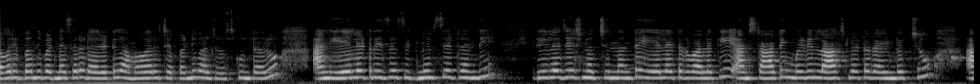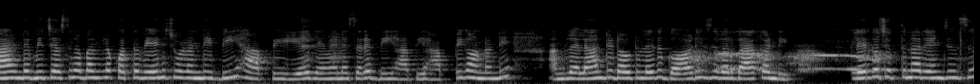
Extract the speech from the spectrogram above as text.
ఎవరు ఇబ్బంది పెట్టినా సరే డైరెక్ట్గా అమ్మవారికి చెప్పండి వాళ్ళు చూసుకుంటారు. And a letter is a significant అండి? రియలైజేషన్ వచ్చిందంటే ఏ లెటర్ వాళ్ళకి? And starting middle last letter అయి ఉండొచ్చు. అండ్ మీరు చేస్తున్న పనిలో కొత్త వేని చూడండి బీ హ్యాపీ. ఏది ఏమైనా సరే బీ హ్యాపీ. హ్యాపీగా ఉండండి. అందులో ఎలాంటి డౌట్ లేదు. గాడ్ ఈజ్ యువర్ బ్యాక్ అండి. క్లియర్గా చెప్తున్నారు ఏంజిల్స్?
